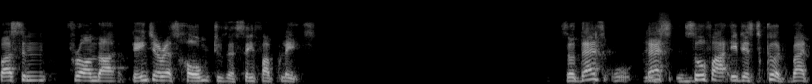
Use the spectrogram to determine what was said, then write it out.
person from the dangerous home to the safer place. So that's that's so far it is good, but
